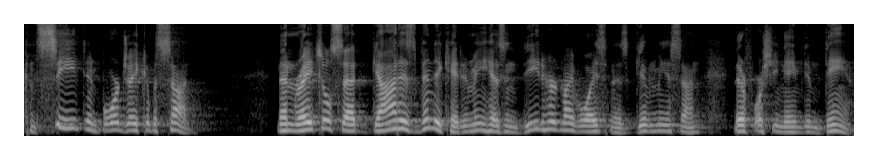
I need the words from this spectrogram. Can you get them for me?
conceived and bore Jacob a son. Then Rachel said, God has vindicated me, has indeed heard my voice, and has given me a son. Therefore she named him Dan.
